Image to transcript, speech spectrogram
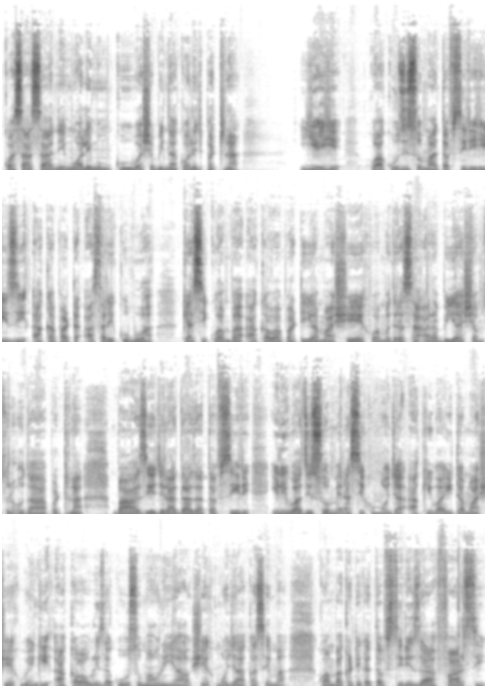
kwa sasa ni mwalimu mkuu wa shabina college patna. Yeye kwa kuzisoma tafsiri hizi akapata athari kubwa kiasi kwamba akawapatia mashekh wa madrasa arabia shamsulhuda patna baadhi ya jalada za tafsiri ili wazisome na siku moja akiwaita mashekh wengi akawauliza kuhusu maoni yao. Shekh moja akasema kwamba katika tafsiri za farsi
